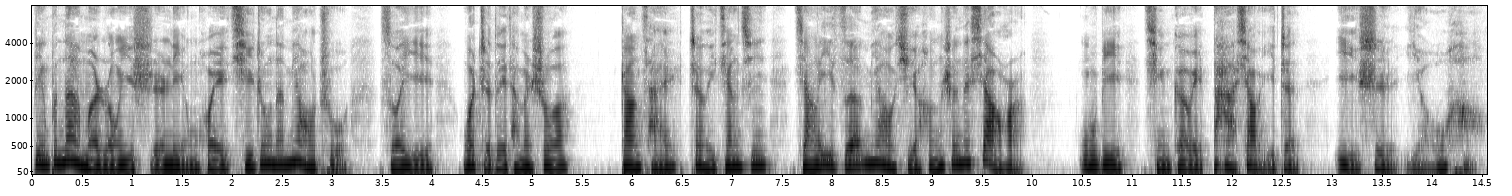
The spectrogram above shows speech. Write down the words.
并不那么容易使人领会其中的妙处，所以我只对他们说：刚才这位将军讲了一则妙趣横生的笑话，务必请各位大笑一阵，以示友好。”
